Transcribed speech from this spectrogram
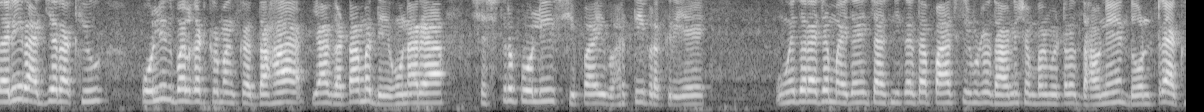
तरी राज्य राखीव पोलीस बलगट क्रमांक दहा या गटामध्ये होणाऱ्या सशस्त्र पोलीस शिपाई भरती प्रक्रिये. उमेदवाराच्या मैदानी चाचणीकरता पाच किलोमीटर धावणे शंभर मीटर धावणे दोन ट्रॅक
